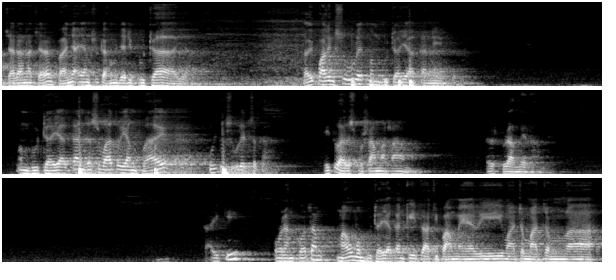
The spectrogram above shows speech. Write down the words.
ajaran-ajaran banyak yang sudah menjadi budaya. Tapi paling sulit membudayakan itu. Membudayakan sesuatu yang baik itu sulit sekali. Itu harus bersama-sama. Harus beramai-ramai. Saiki orang kota mau membudayakan kita dipameri macam-macam lah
